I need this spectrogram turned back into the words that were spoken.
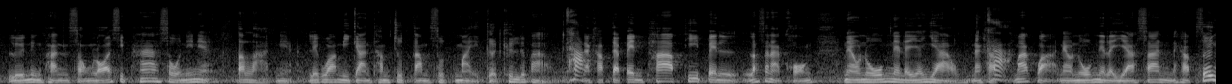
1,220 หรือ 1,215 โซนนี้เนี่ยตลาดเนี่ยเรียกว่ามีการทำจุดต่ำสุดใหม่เกิดขึ้นหรือเปล่าค่ะนะครับแต่เป็นภาพที่เป็นลักษณะของแนวโน้มในระยะยาวนะครับค่ะมากกว่าแนวโน้มในระยะสั้นนะครับซึ่ง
